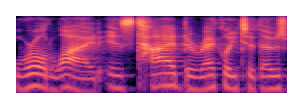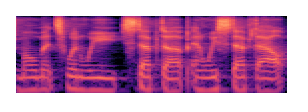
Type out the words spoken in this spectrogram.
worldwide is tied directly to those moments when we stepped up and we stepped out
